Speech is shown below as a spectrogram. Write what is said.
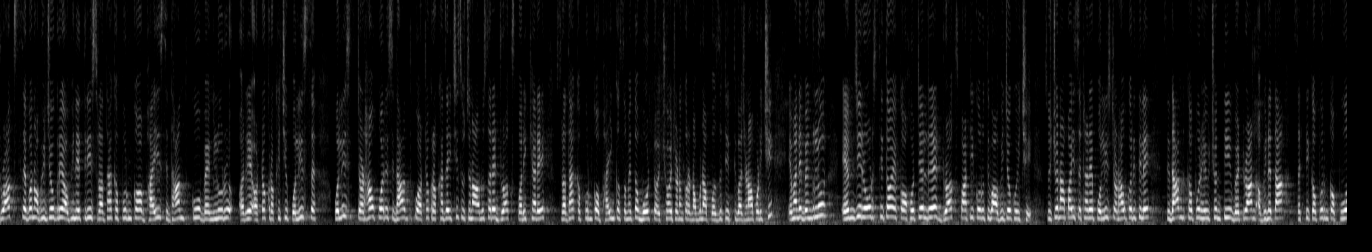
ड्रग्स सेवन अभोग अभिनेत्री श्रद्धा कपूर भाई सिद्धांत को बेंगलुरु रे अटक रखी पुलिस पुलिस चढ़ाव पर सिद्धांत को अटक रखा रखी सूचना अनुसार ड्रग्स परीक्षा रे श्रद्धा कपूर भाई समेत मोट छः जन नमूना पजिट जमापड़ी एम बेंगलुरु एम जि रोड स्थित एक होटेल ड्रग्स पार्टी करुवा अभोग सूचना पाई सेठे पुलिस चढ़ाऊ करते सिद्धांत कपूर होती भेटरान अभिनेता ଶକ୍ତି କପୁରଙ୍କ ପୁଅ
